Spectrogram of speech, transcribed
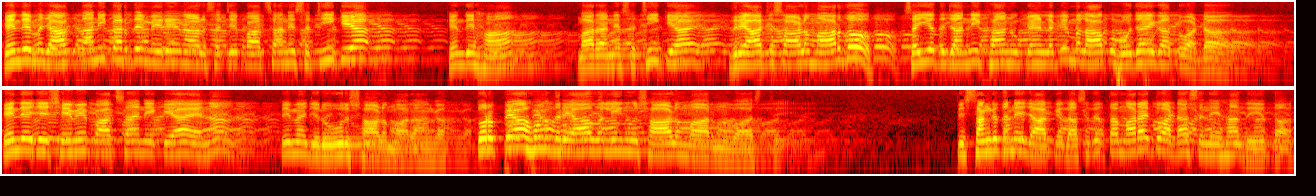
ਕਹਿੰਦੇ, ਮਜ਼ਾਕ ਤਾਂ ਨਹੀਂ ਕਰਦੇ ਮੇਰੇ ਨਾਲ? ਸੱਚੇ ਪਾਤਸ਼ਾਹ ਨੇ ਸੱਚੀ ਕਿਹਾ। ਕਹਿੰਦੇ, ਹਾਂ, ਮਹਾਰਾਜ ਨੇ ਸੱਚੀ ਕਿਹਾ ਹੈ, ਦਰਿਆ 'ਚ ਛਾਲ ਮਾਰ ਦੋ। ਸੈਯਦ ਜਾਨੀ ਖਾਨ ਨੂੰ ਕਹਿਣ ਲੱਗੇ, ਮਲਾਪ ਹੋ ਜਾਏਗਾ ਤੁਹਾਡਾ। ਕਹਿੰਦੇ, ਜੇ ਛੇਵੇਂ ਪਾਤਸ਼ਾਹ ਨੇ ਕਿਹਾ ਹੈ ਨਾ, ਤੇ ਮੈਂ ਜ਼ਰੂਰ ਛਾਲ ਮਾਰਾਂਗਾ। ਤੁਰ ਪਿਆ ਹੁਣ ਦਰਿਆਵਲੀ ਨੂੰ ਛਾਲ ਮਾਰਨ ਵਾਸਤੇ। ਤੇ ਸੰਗਤ ਨੇ ਜਾ ਕੇ ਦੱਸ ਦਿੱਤਾ ਮਹਾਰਾਜ ਤੁਹਾਡਾ ਸਨੇਹਾ ਦੇਤਾ।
